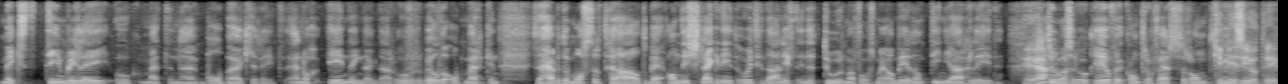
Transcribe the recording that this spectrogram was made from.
mixed team relay ook met een eh, bol buikje reed. En nog één ding dat ik daarover wilde opmerken. Ze hebben de mosterd gehaald bij Andy Schleck, die het ooit gedaan heeft in de Tour, maar volgens mij al meer dan tien jaar geleden. Ja? En toen was er ook heel veel controverse rond. Kinesiotape.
